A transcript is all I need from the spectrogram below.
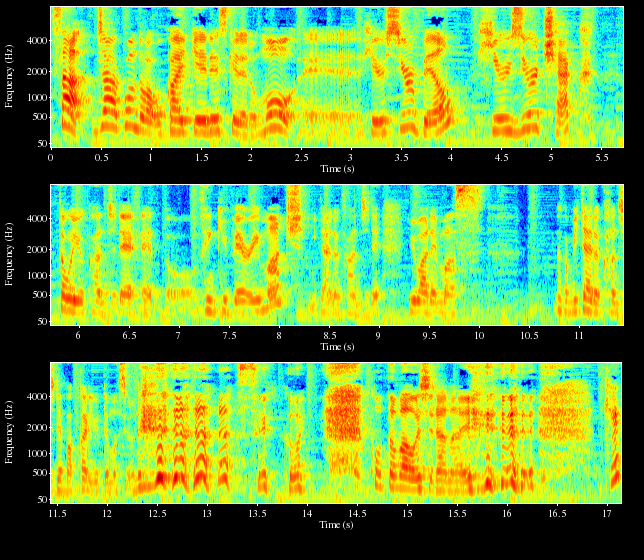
さあ、じゃあ今度はお会計ですけれども、えー、Here's your bill, here's your check という感じで、えっ、と、Thank you very much みたいな感じで言われます。なんかみたいな感じでばっかり言ってますよね。すごい。言葉を知らない。結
